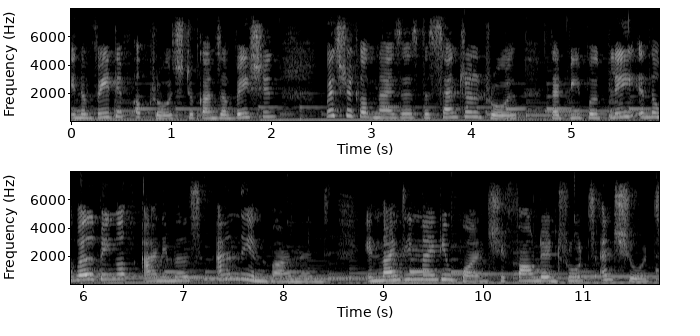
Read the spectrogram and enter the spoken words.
innovative approach to conservation which recognizes the central role that people play in the well being of animals and the environment. In 1991, she founded Roots and Shoots,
